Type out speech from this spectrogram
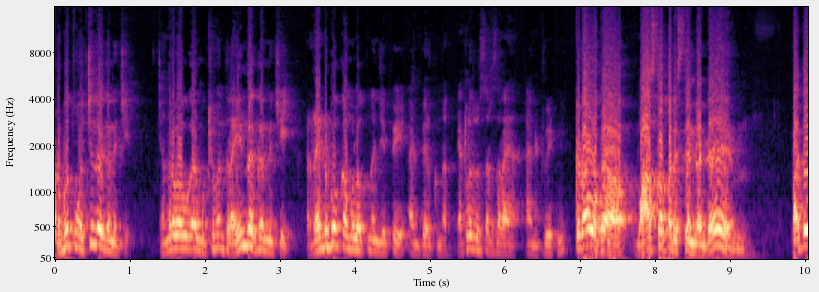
ప్రభుత్వం వచ్చిన దగ్గర నుంచి చంద్రబాబు గారు ముఖ్యమంత్రి అయిన దగ్గర నుంచి రెడ్ బుక్ అమలవుతుందని చెప్పి ఆయన పేర్కొన్నారు. ఎట్లా చూస్తారు సార్ ఆయన- ట్వీట్ని? ఇక్కడ ఒక వాస్తవ పరిస్థితి ఏంటంటే పదే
